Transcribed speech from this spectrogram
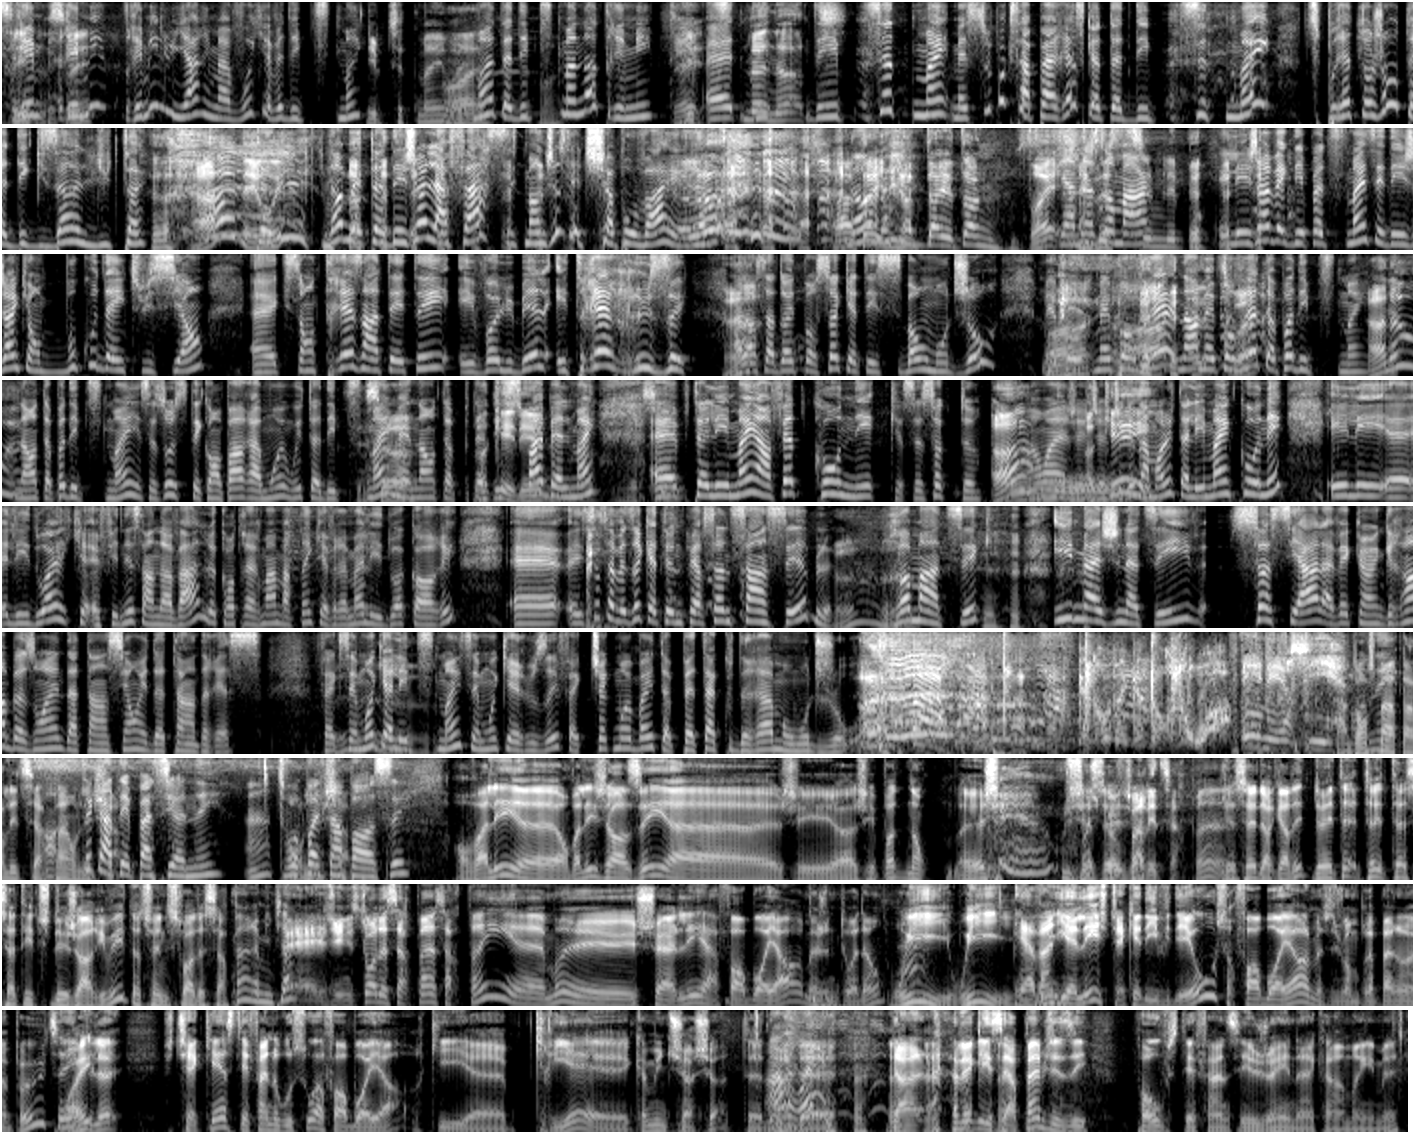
Ré-. Rémi, Rémi, lui, hier, il m'a avoué qu'il avait des petites mains. Des petites mains, Ouais. ouais. Moi, t'as des petites menottes, Rémi. Des Euh, petites des- menottes. Des, petites mains. Mais si tu veux pas que ça paraisse que t'as des petites mains, tu pourrais toujours te déguiser en lutin. Ah, ben T'as- oui. Non, mais t'as déjà la face. Il te manque juste le petit chapeau vert. Attends, il y en a mais- peut-être un. Ouais. Il y en a sûrement. Et les gens avec des petites mains, c'est des gens qui ont beaucoup d'intuition, euh, qui sont très entêtés et volubiles et très rusés. Alors, ça doit être pour ça que tu es si bon au mot du jour. Mais, pour, mais pour vrai, non, mais pour Tu vrai, t'as pas des petites mains. Ah non, hein? Non, t'as pas des petites mains. C'est sûr, si tu compares à moi, oui, t'as des petites mains, ça. mais non, t'as as OK, des super des- belles mains. Euh, Puis t'as les mains, en fait, coniques. C'est ça que t'as. Ah, ouais, j'ai j'ai OK. checké dans mon livre. T'as les mains coniques et les, euh, les doigts qui finissent en ovale, là, contrairement à Martin qui a vraiment les doigts carrés. Euh, et ça, ça veut dire que t'es une personne sensible, romantique, imaginative, sociale, avec un grand besoin d'attention et de tendresse. Fait que c'est moi qui ai les petites mains, c'est moi qui ai rusé. Fait que check-moi bien, t'as pété à coup de rame au mot du jour. 94.3. Énergie. Quand on se met à parler de serpents, Ah, on tu sais, quand t'es passionné, hein, tu vois On pas le temps passer. On va aller, euh, on va aller jaser. euh, j'ai, euh, j'ai pas de nom. Euh, Moi, je j'essaie- peux vous parler de serpent. J'essaie de regarder. T'as- t'as- t'as- Ça t'es-tu déjà arrivé? T'as-tu une histoire de serpent, Rémi Pierre? Ben, J'ai une histoire de serpent certain. Euh, moi, euh, je suis allé à Fort Boyard, imagine-toi donc. Oui, oui. Et avant oui. d'y aller, je checkais des vidéos sur Fort Boyard. Je me suis dit, je vais me préparer un peu. tu sais. Oui. Puis là, je checkais Stéphane Rousseau à Fort Boyard qui euh, criait euh, comme une chochotte euh, dans- dans- avec les serpents. Puis j'ai dit, pauvre Stéphane, c'est gênant quand même. hein.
